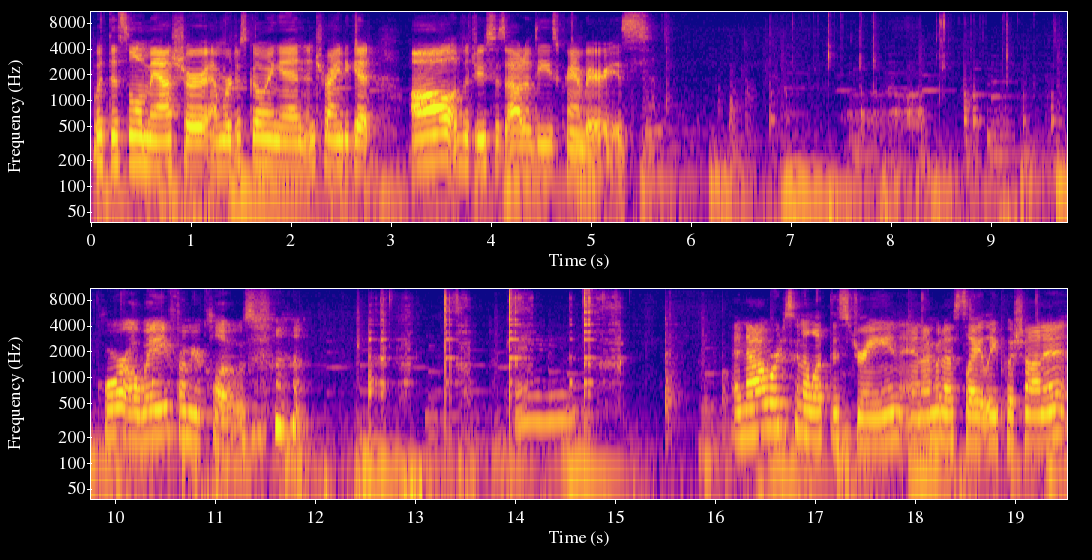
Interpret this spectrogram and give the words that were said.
with this little masher and we're just going in and trying to get all of the juices out of these cranberries. Pour away from your clothes. okay. And now we're just gonna let this drain and I'm gonna slightly push on it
